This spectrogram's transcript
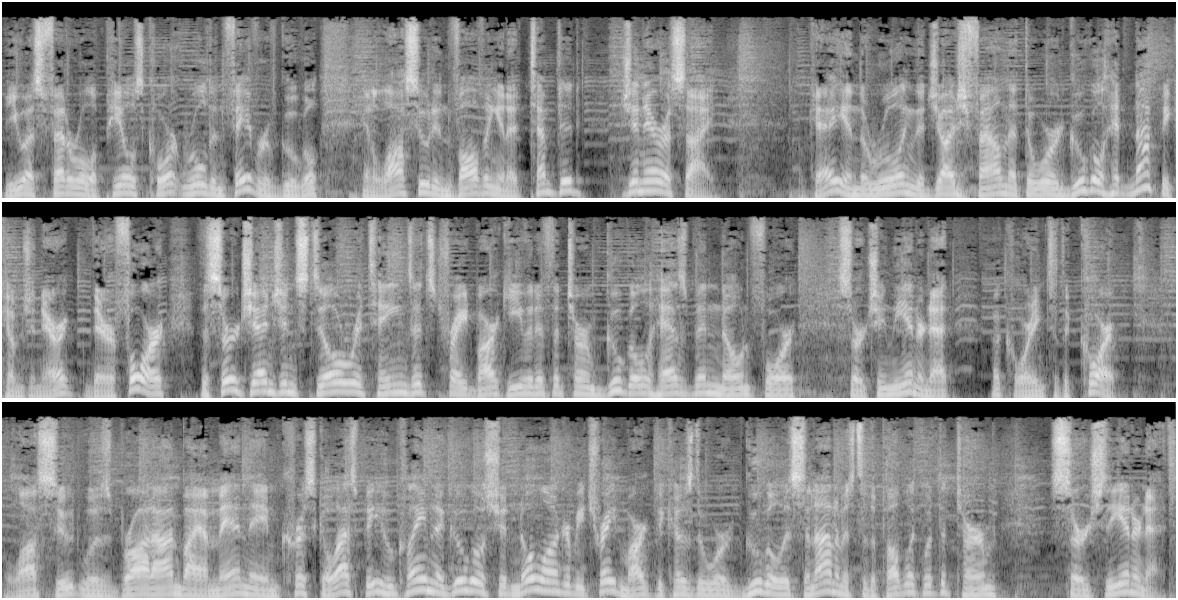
The U.S. Federal Appeals Court ruled in favor of Google in a lawsuit involving an attempted genericide. Okay, in the ruling, the judge found that the word Google had not become generic. Therefore, the search engine still retains its trademark, even if the term Google has been known for searching the internet, according to the court. The lawsuit was brought on by a man named Chris Gillespie, who claimed that Google should no longer be trademarked because the word Google is synonymous to the public with the term search the internet.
